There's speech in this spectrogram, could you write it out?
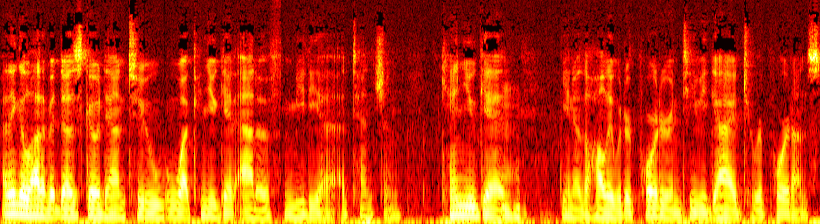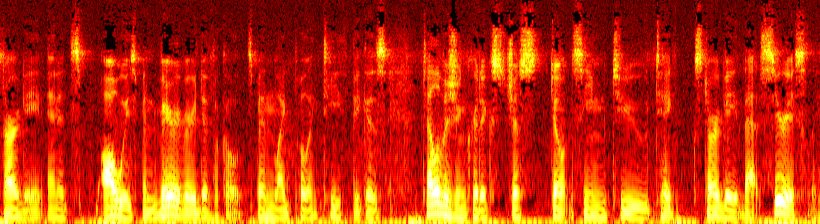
I think a lot of it does go down to what can you get out of media attention. Can you get, Mm-hmm. You know, the Hollywood Reporter and TV Guide to report on Stargate? And it's always been very, very difficult. It's been like pulling teeth because television critics just don't seem to take Stargate that seriously.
